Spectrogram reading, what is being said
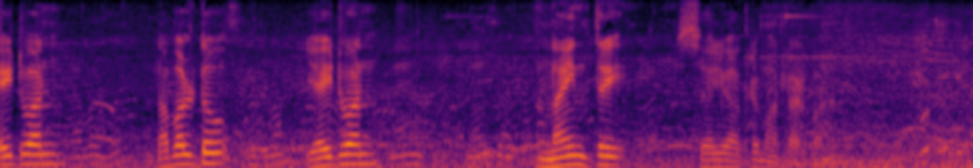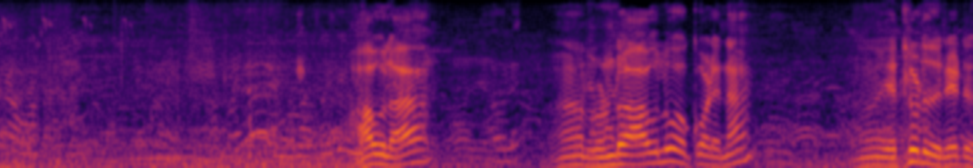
eight one double two eight one nine three sale కాకుండా మాట్లాడుకోండి. ఆవులా? రెండు ఆవులు ఒక్కోడేనా? ఎట్లుంటుంది రేటు?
